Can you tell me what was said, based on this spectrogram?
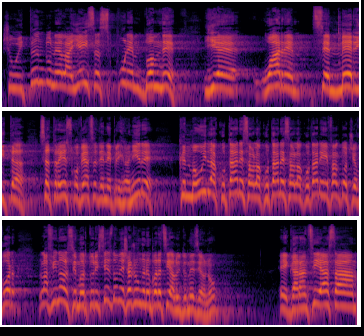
Și uitându-ne la ei să spunem, Domne, e, oare se merită să trăiesc o viață de neprihănire? Când mă uit la cutare sau la cutare sau la cutare, ei fac tot ce vor, la final se mărturisesc, Domne, și ajung în împărăția lui Dumnezeu, nu? Ei, garanția asta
